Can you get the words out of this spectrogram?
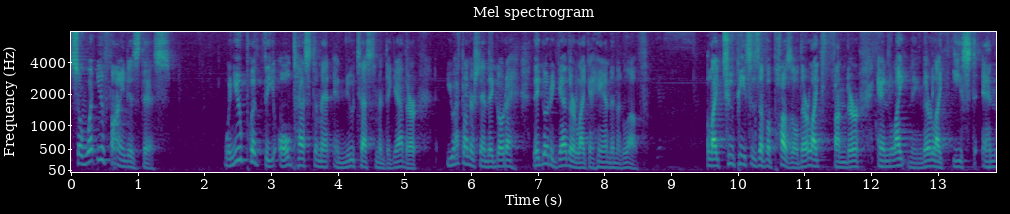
So, what you find is this when you put the Old Testament and New Testament together, you have to understand they go, to, they go together like a hand and a glove like two pieces of a puzzle. They're like thunder and lightning. They're like east and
